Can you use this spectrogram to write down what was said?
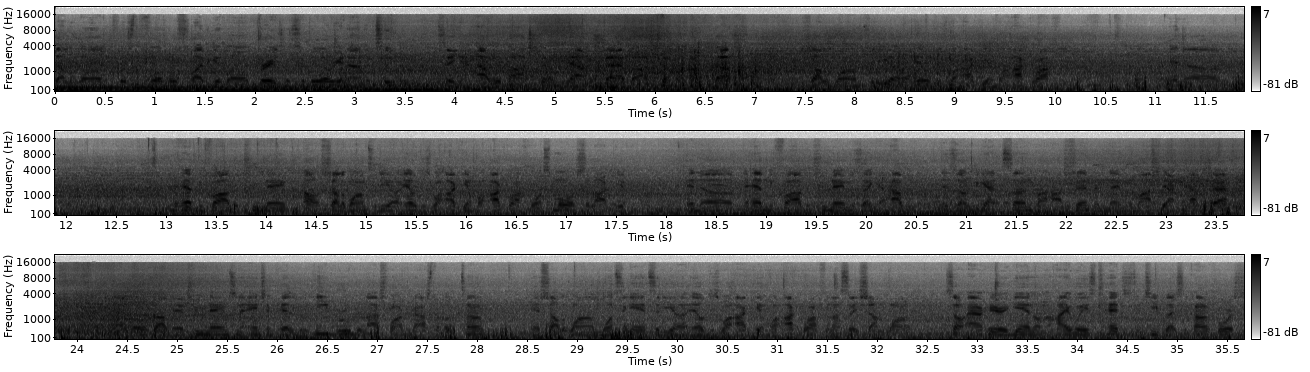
Shalom. First and foremost, I'd like to give all praises to glory and honor to. Say Yahweh Ba'ashem, Yahweh Shai Ba'ashem, Ahakadosh. Shalom to the uh, elders, Ba'aki and Ba'akwa. And uh, the Heavenly Father, true name. Oh, Shalom to the uh, elders, Ba'aki and Ba'akwa once more, Salakia. And uh, the Heavenly Father, true name is Yahweh. His unbegotten Son, Bahashem, in the name of Mashiach Yahushua. Uh, those are their true names in the ancient Paleo Hebrew, the last one, the whole tongue. And Shalom once again to the uh, elders Wa'aki and Wa'akwaf, and I say Shalom. So out here again on the highways and hedges, the chief of concourse,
